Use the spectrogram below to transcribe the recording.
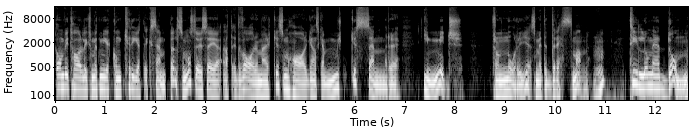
om vi tar liksom ett mer konkret exempel så måste jag ju säga att ett varumärke som har ganska mycket sämre image från Norge som heter Dressman. Till och med de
